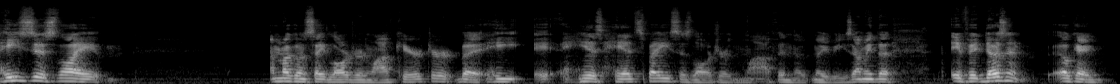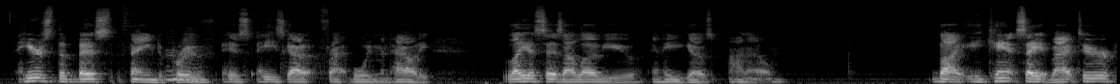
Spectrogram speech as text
he's just like I'm not going to say larger than life character, but he his headspace is larger than life in the movies. I mean the if it doesn't okay, here's the best thing to mm-hmm. prove his he's got a frat boy mentality. Leia says I love you and he goes, I know. Like he can't say it back to her.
